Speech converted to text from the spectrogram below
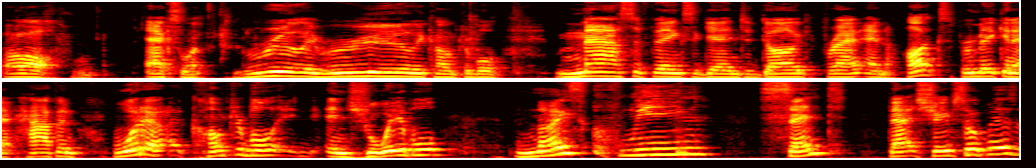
Oh, excellent. Really, really comfortable. Massive thanks again to Doug, Fran, and Hux for making it happen. What a comfortable, enjoyable, nice, clean scent that shave soap is.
